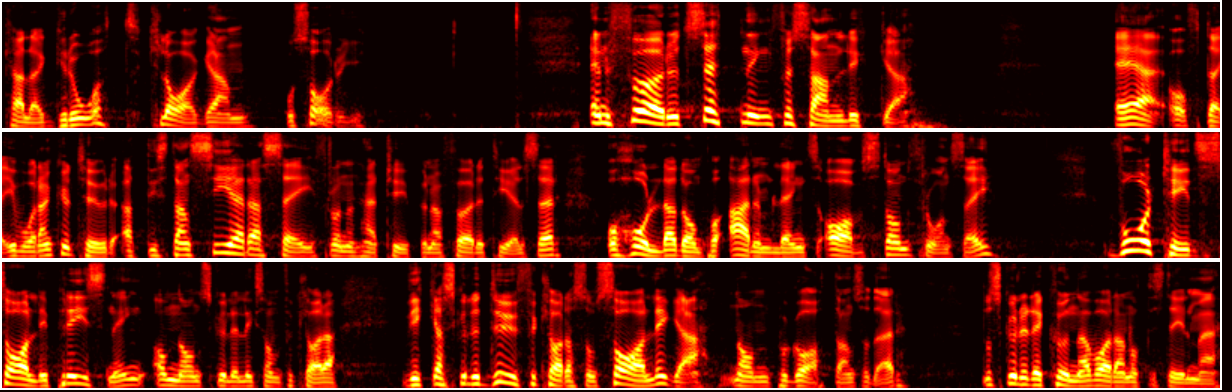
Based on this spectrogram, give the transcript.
kallar gråt, klagan och sorg. En förutsättning för sann lycka är ofta i vår kultur att distansera sig från den här typen av företeelser och hålla dem på armlängds avstånd från sig. Vår tids saligprisning, om någon skulle liksom förklara, vilka skulle du förklara som saliga? Någon på gatan sådär. Då skulle det kunna vara något i stil med,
